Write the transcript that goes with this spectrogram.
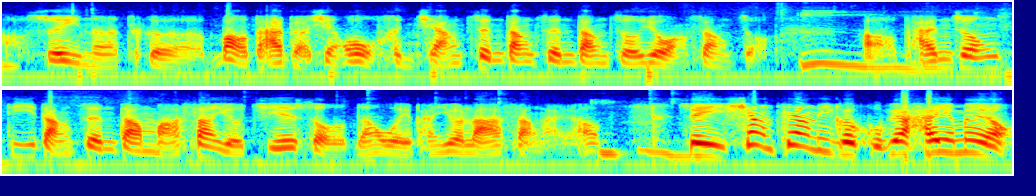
好，所以呢，这个茂达表现哦很强，震荡震荡之后又往上走，嗯，好，盘中低档震荡，马上有接手，然后尾盘又拉上来，然后，所以像这样的一个股票还有没有？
